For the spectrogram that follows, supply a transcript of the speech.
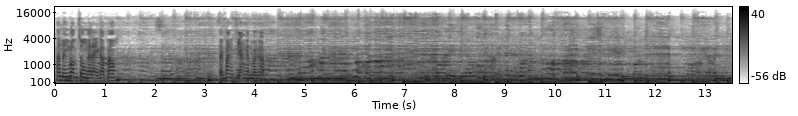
พันหนึ่งรวมทรงอะไรครับ เอาไปฟังเสียงกันมาครับเ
